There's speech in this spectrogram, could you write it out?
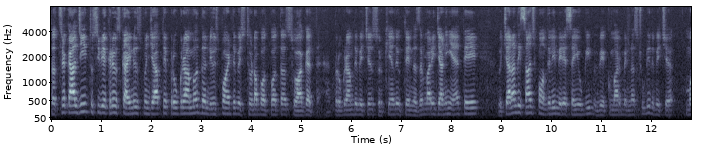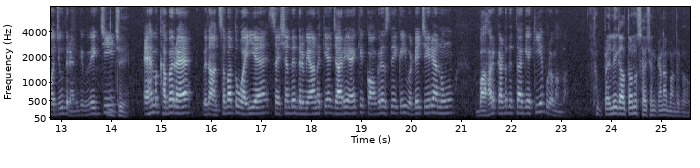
ਸਤਿ ਸ੍ਰੀ ਅਕਾਲ ਜੀ। ਤੁਸੀਂ ਵੇਖ ਰਹੇ ਹੋ ਸਕਾਈ ਨਿਊਜ਼ ਪੰਜਾਬ ਤੇ ਪ੍ਰੋਗਰਾਮ। ਦ ਨਿਊਜ਼ ਪੁਆਇੰਟ ਦੇ ਵਿੱਚ ਤੁਹਾਡਾ ਬਹੁਤ-ਬਹੁਤ ਸਵਾਗਤ ਹੈ। ਪ੍ਰੋਗਰਾਮ ਦੇ ਵਿੱਚ ਸੁਰਖੀਆਂ ਦੇ ਉੱਤੇ ਨਜ਼ਰ ਮਾਰੀ ਜਾਣੀ ਹੈ ਤੇ ਵਿਚਾਰਾਂ ਦੀ ਸਾਂਝ ਪਾਉਣ ਦੇ ਲਈ ਮੇਰੇ ਸਹਿਯੋਗੀ ਵਿਵੇਕ ਕੁਮਾਰ ਮੇਰੇ ਨਾਲ ਸਟੂਡੀਓ ਦੇ ਵਿੱਚ ਮੌਜੂਦ ਰਹਿਣਗੇ। ਵਿਵੇਕ ਜੀ ਜੀ। ਅਹਿਮ ਖਬਰ ਹੈ ਵਿਧਾਨ ਸਭਾ ਤੋਂ ਆਈ ਹੈ ਸੈਸ਼ਨ ਦੇ ਦਰਮਿਆਨ ਕਿਹਾ ਜਾ ਰਿਹਾ ਹੈ ਕਿ ਕਾਂਗਰਸ ਦੇ ਕਈ ਵੱਡੇ ਚਿਹਰਿਆਂ ਨੂੰ ਬਾਹਰ ਕੱਢ ਦਿੱਤਾ ਗਿਆ। ਕੀ ਹੈ ਪੂਰਾ ਮਾਮਲਾ? ਪਹਿਲੀ ਗੱਲ ਤਾਂ ਉਹਨੂੰ ਸੈਸ਼ਨ ਕਹਿਣਾ ਬੰਦ ਕਰੋ।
